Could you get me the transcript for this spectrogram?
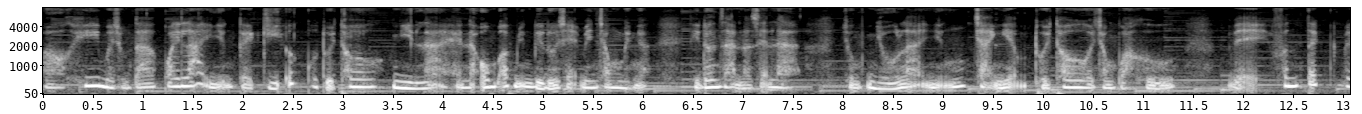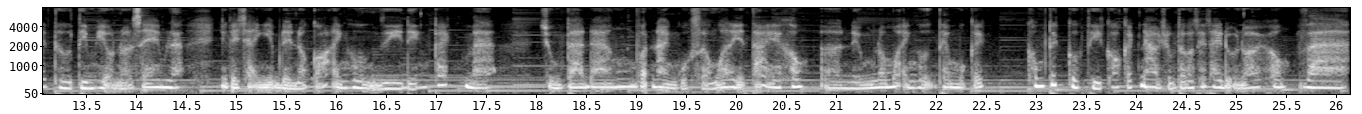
À, khi mà chúng ta quay lại những cái ký ức của tuổi thơ nhìn lại hay là ôm ấp những đứa trẻ bên trong mình ạ thì đơn giản nó sẽ là chúng nhớ lại những trải nghiệm tuổi thơ ở trong quá khứ. Về phân tích về thử tìm hiểu nó xem là những cái trải nghiệm đấy nó có ảnh hưởng gì đến cách mà chúng ta đang vận hành cuộc sống ở hiện tại hay không. À, nếu nó mà ảnh hưởng theo một cách không tích cực thì có cách nào chúng ta có thể thay đổi nó hay không? Và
